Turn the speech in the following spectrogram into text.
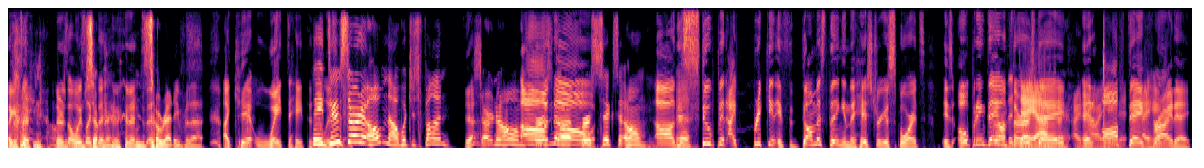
Like it's there, I there's always I'm like so the. I'm there's so ready for that. I can't wait to hate the. They Phillies do again. start at home though, which is fun. Yeah. Starting at home. Oh, first, no. Uh, first six at home. Oh, the Yeah. stupid! I freaking it's the dumbest thing in the history of sports. Is opening day Oh, on the day Thursday know, and off it. day I. Friday.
